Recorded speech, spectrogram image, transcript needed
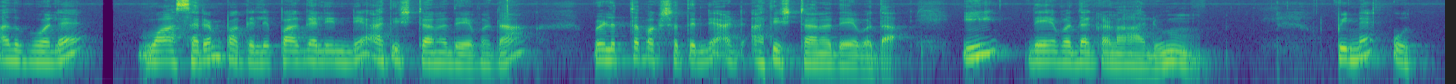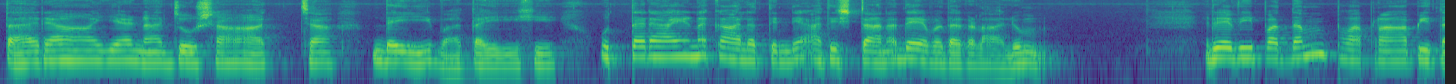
അതുപോലെ വാസരം പകൽ പകലിന്റെ അധിഷ്ഠാന ദേവത വെളുത്ത പക്ഷത്തിന്റെ അധിഷ്ഠാന ദേവത ഈ ദേവതകളാലും. പിന്നെ ഉത്തരായണ ജുഷാച്ച ദൈവതൈഹി ഉത്തരായണ കാലത്തിന്റെ അധിഷ്ഠാന ദേവതകളാലും. രവിപദം പ്രാപിത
